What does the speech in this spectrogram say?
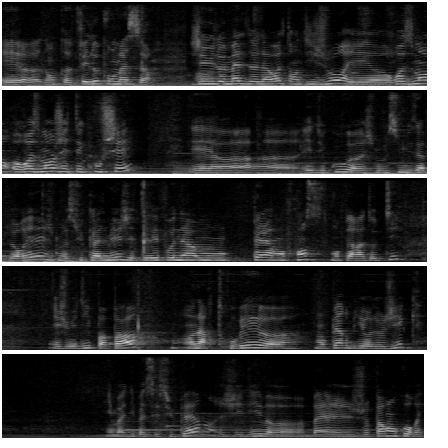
Et euh, donc, fais-le pour ma sœur. J'ai eu le mail de la Holt en 10 jours et heureusement, heureusement j'étais couchée. Et, du coup, je me suis mise à pleurer, je me suis calmée. J'ai téléphoné à mon père en France, mon père adoptif. Et je lui ai dit, papa, on a retrouvé mon père biologique. Il m'a dit, bah, c'est super. J'ai dit, bah, je pars en Corée.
